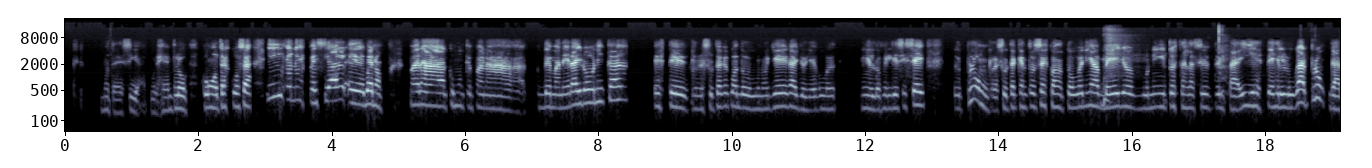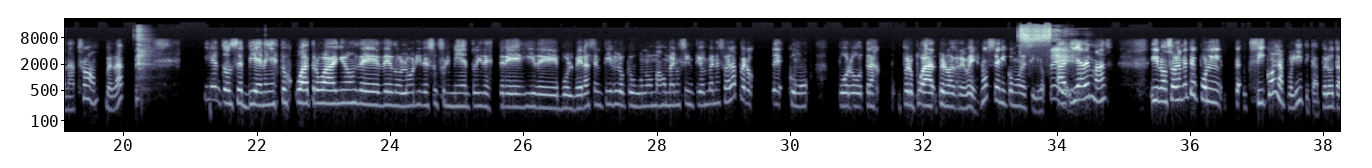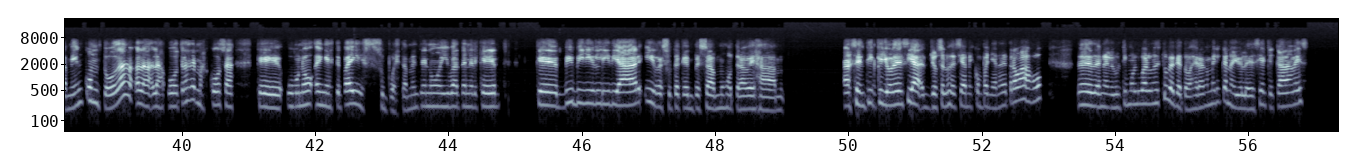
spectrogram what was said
Como te decía, por ejemplo, con otras cosas. Y en especial, eh, bueno, para como que para, de manera irónica, este, resulta que cuando uno llega, yo llego en el 2016, el plum, resulta que entonces cuando todo venía bello, bonito, esta es la ciudad del país, este es el lugar, plum, gana Trump, ¿verdad? Y entonces vienen estos cuatro años de, de, dolor y de sufrimiento y de estrés y de volver a sentir lo que uno más o menos sintió en Venezuela, pero de, como por otras, pero, pero al revés, no sé ni cómo decirlo. Ah, y además, y no solamente por, sí con la política, pero también con todas las otras demás cosas que uno en este país supuestamente no iba a tener que, que vivir, lidiar, y resulta que empezamos otra vez a, a sentir que yo decía, yo se los decía a mis compañeras de trabajo, en el último lugar donde estuve, que todas eran americanas, yo le decía que cada vez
